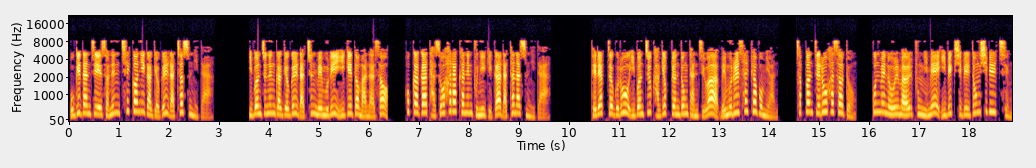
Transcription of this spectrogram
5개 단지에서는 7건이 가격을 낮췄습니다. 이번 주는 가격을 낮춘 매물이 2개 더 많아서 호가가 다소 하락하는 분위기가 나타났습니다. 대략적으로 이번 주 가격 변동 단지와 매물을 살펴보면 첫 번째로 하서동, 꽃매노을 마을 풍림의 211동 11층,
